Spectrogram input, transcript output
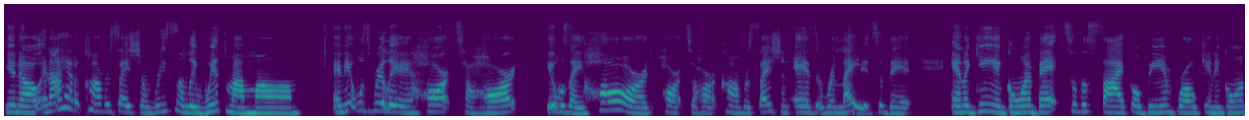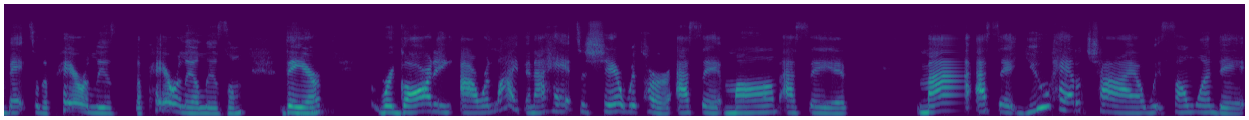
You know, and I had a conversation recently with my mom, and it was really a heart to heart. It was a hard heart to heart conversation as it related to that. And again, going back to the cycle being broken and going back to the parallelism, the parallelism there regarding our life. And I had to share with her. I said, Mom, I said, my I said, you had a child with someone that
